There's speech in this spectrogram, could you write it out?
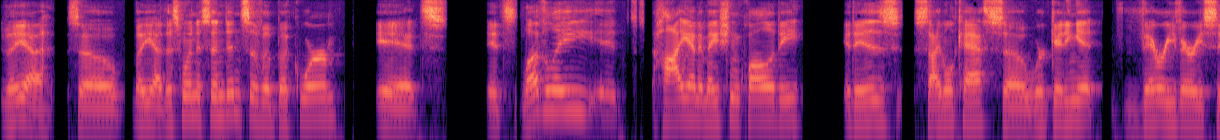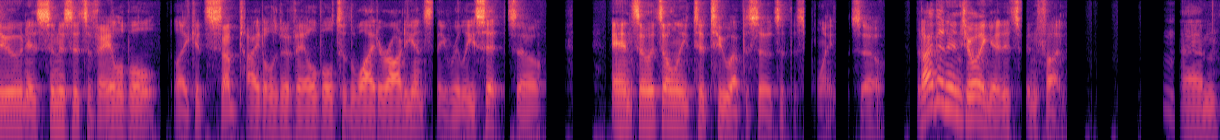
but yeah, so but yeah, this one, Ascendance of a Bookworm, it's it's lovely. It's high animation quality. It is simulcast, so we're getting it very, very soon. As soon as it's available, like it's subtitled and available to the wider audience, they release it. So, and so it's only to two episodes at this point. So, but I've been enjoying it. It's been fun. Um,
